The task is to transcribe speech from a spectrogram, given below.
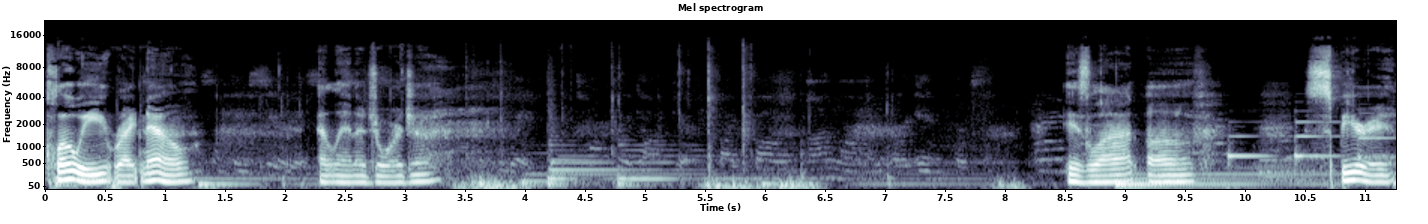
Chloe right now, Atlanta, Georgia. Is lot of spirit.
